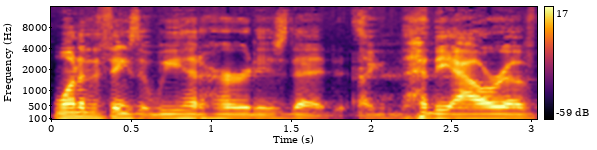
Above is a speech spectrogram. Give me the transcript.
One of the things that we had heard is that like the hour of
